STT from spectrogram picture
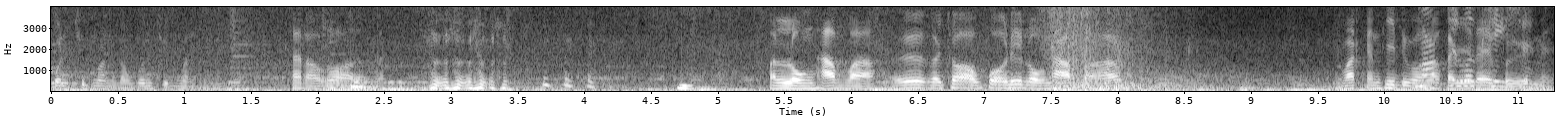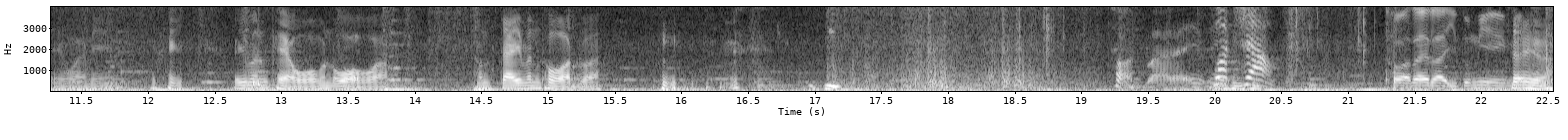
คนชุดมันต้องคนชุดมัน ถ้าเรารอดนะ มันลงทับว่ะเออ ก็ชอบพวกที่ลงทับอะครับ วัดกันที่ดวงว่าใครจะได้ปืนเนี่ยจังหวะนี้ เฮ้ยมันแผ่วอะมันออกว่ะ มันใจมันถอดว่ะ ถอดมาอะไร Watch out! ถอดได้ละอยู่ตรงนี้เองใช่เหรอ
